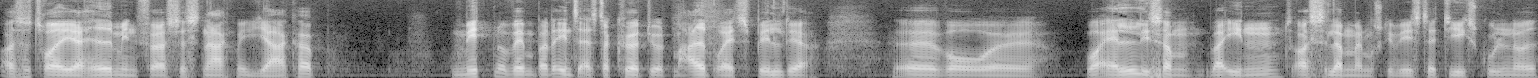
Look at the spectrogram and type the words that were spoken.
og så tror jeg, jeg havde min første snak med Jakob midt november. Der, altså der kørte jo et meget bredt spil der, øh, hvor, øh, hvor alle ligesom var inde, også selvom man måske vidste, at de ikke skulle noget.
